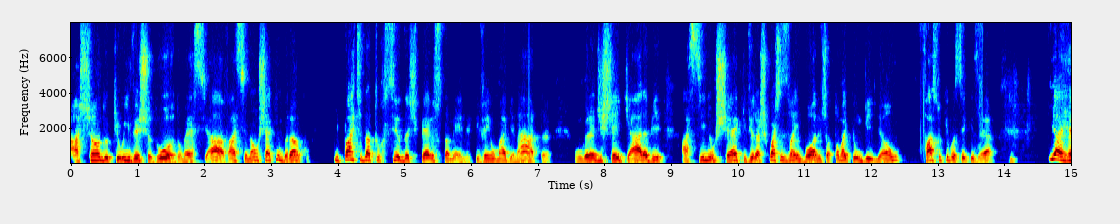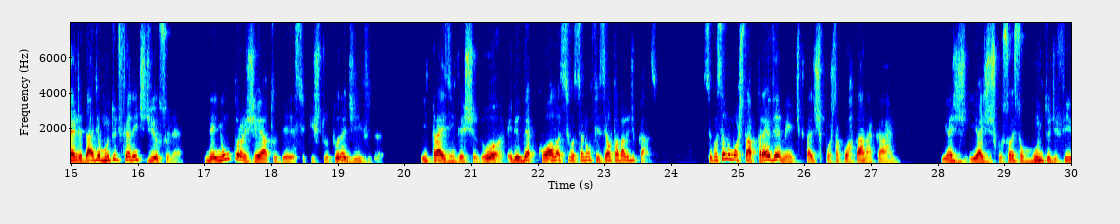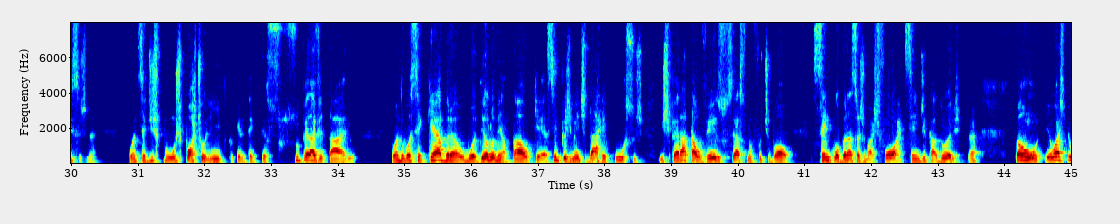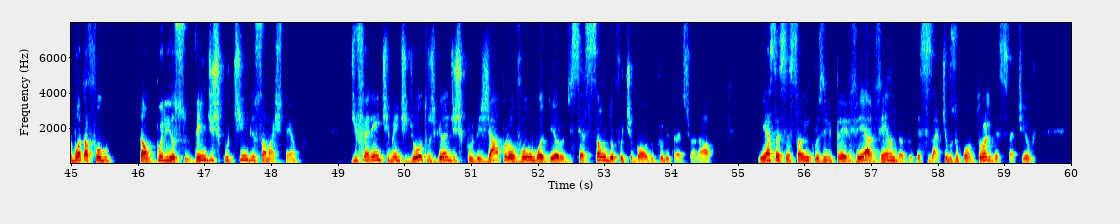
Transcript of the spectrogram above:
achando que o investidor de uma SA vai assinar um cheque em branco. E parte da torcida espera isso também, né, que vem um magnata, um grande sheik árabe, assine um cheque, vira as costas e vai embora, já toma aqui um bilhão, faça o que você quiser. E a realidade é muito diferente disso. Né? Nenhum projeto desse que estrutura dívida e traz investidor, ele decola se você não fizer o trabalho de casa. Se você não mostrar previamente que está disposto a cortar na carne, e as, e as discussões são muito difíceis, né? Quando você diz para um esporte olímpico que ele tem que ter superavitário, quando você quebra o modelo mental, que é simplesmente dar recursos e esperar talvez o sucesso no futebol, sem cobranças mais fortes, sem indicadores. Né? Então, eu acho que o Botafogo, então, por isso, vem discutindo isso há mais tempo diferentemente de outros grandes clubes, já aprovou um modelo de cessão do futebol do clube tradicional. E essa cessão, inclusive, prevê a venda desses ativos, o controle desses ativos,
